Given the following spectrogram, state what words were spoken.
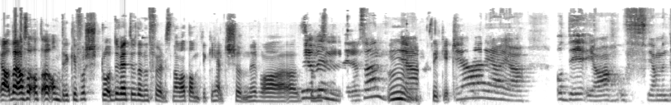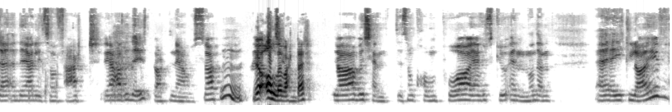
Ja, det er altså At andre ikke forstår Du vet jo denne følelsen av at andre ikke helt skjønner hva Vi har venner og sånn? Mm, Ja. Sikkert. ja, ja, ja. Og det, ja, uff. Ja, men det, det er litt sånn fælt. Jeg hadde det i starten, jeg også. Mm, vi har alle vært der. Ja, bekjente som kom på. Jeg husker jo ennå den eh, Jeg gikk live,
